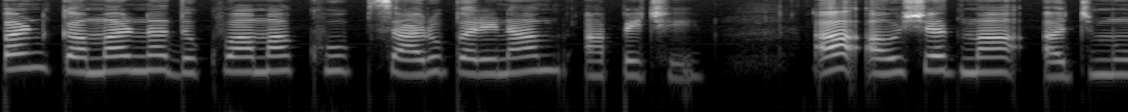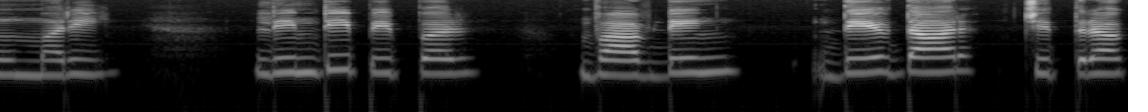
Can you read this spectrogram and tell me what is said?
પણ કમરના દુખવામાં ખૂબ સારું પરિણામ આપે છે. આ ઔષધમાં અજમો, મરી લીંડી પીપર, વાવડિંગ, દેવદાર ચિત્રક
